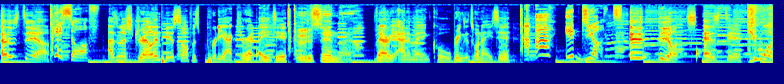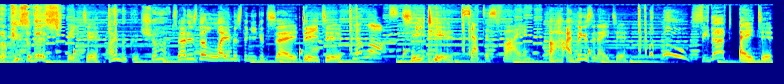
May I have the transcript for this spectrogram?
S tier. Piss off. As an Australian, piss off is pretty accurate. A tier. Very anime and cool. Brings it to an A tier. Uh-uh, Idiot. Idiots. S tier. You want a piece of this? B tier. I'm a good shot. That is the lamest thing you could say. D tier. Get lost. C tier. Satisfying. Uh, I think it's an A tier. See that? A tier.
